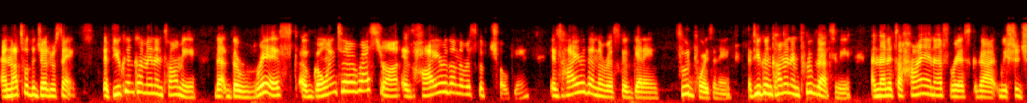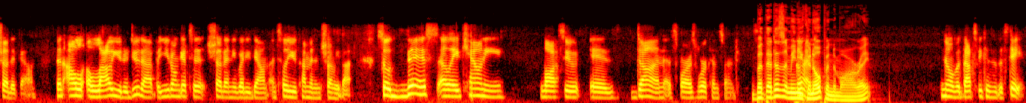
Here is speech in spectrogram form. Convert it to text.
and that's what the judge was saying if you can come in and tell me that the risk of going to a restaurant is higher than the risk of choking is higher than the risk of getting food poisoning if you can come in and prove that to me and then it's a high enough risk that we should shut it down then I'll allow you to do that, but you don't get to shut anybody down until you come in and show me that. So this LA County lawsuit is done as far as we're concerned. But that doesn't mean Go you ahead. can open tomorrow, right? No, but that's because of the state.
